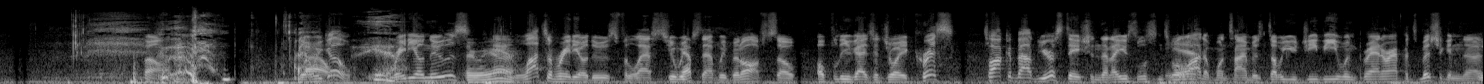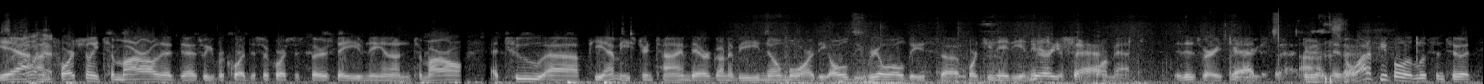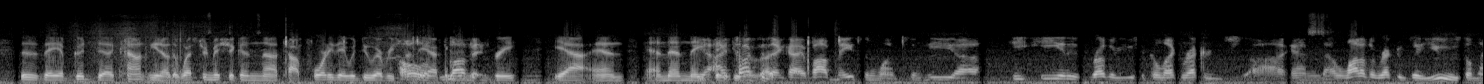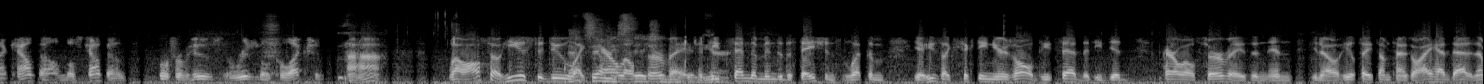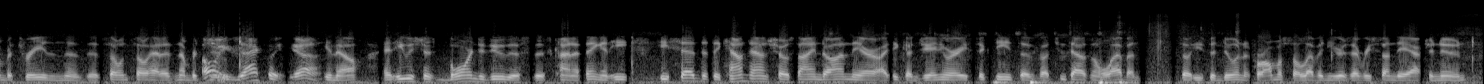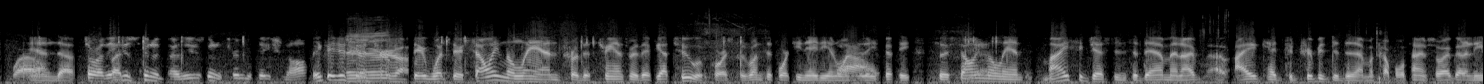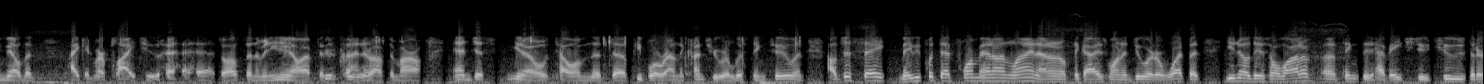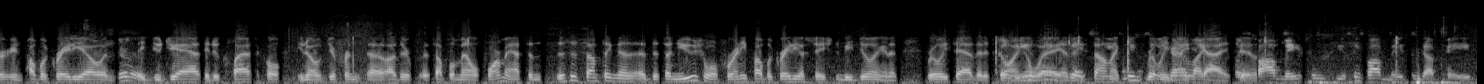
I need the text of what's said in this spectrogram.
Well, there we go. Radio news. There we are. And lots of radio news for the last two weeks that we've been off. So hopefully you guys enjoy it. Chris, talk about your station that I used to listen to a lot at one time is WGVU in Grand Rapids, Michigan. Uh, so yeah, go ahead. unfortunately, tomorrow, as we record this, of course, it's Thursday evening, and on tomorrow at 2 uh, p.m. Eastern Time, there are going to be no more the old, the real oldies, uh, 1480 and Very 80 sad. format. It is very sad. Very sad. Uh, It is there's a lot of people that listen to it. They they have good uh, count. You know, the Western Michigan uh, top 40 they would do every Sunday Oh, afternoon. love it. Three. Yeah, and and then they, yeah, they I do talked to uh, that guy Bob Mason once, and he uh, he he and his brother used to collect records, uh, and a lot of the records they used on that countdown, those countdowns, were from his original collection. Uh huh. Well, also he used to do That's like parallel surveys, can and he'd send them into the stations and let them. You know, he's like 16 years old. He said that he did parallel surveys, and and you know he'll say sometimes, "Well, I had that at number three, and the, the so and so had it at number two. Oh, exactly. Yeah. You know, and he was just born to do this this kind of thing. And he he said that the countdown show signed on there, I think on January 16th of uh, 2011. So he's been doing it for almost 11 years every Sunday afternoon. Wow. And uh, So are they but- just going to are they just going to turn the station off? I think they're just going to turn it off. They what they're selling the land for this transfer. They've got two, of course, because one's at 1480 and Wow. one's at 850. So they're selling Yeah. the land. My suggestion to them, and I've I had contributed to them a couple of times, so I've got an email that I can reply to. so I'll send them an email after they sign it off tomorrow, and just you know tell them that uh, people around the country were listening too. And I'll just say maybe put that format online. I don't know if the guys want to do it or what, but you know there's a lot of uh, things that have HD2s that are in public radio, and Sure. they do jazz, they do classical, you know, different uh, other supplemental formats. And this is something that, that's unusual for any public radio station to be doing, and it's really sad that it's So going away. And they sound like think that a really nice like, guys like too. Bob Mason. Do you think Bob Mason got paid?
